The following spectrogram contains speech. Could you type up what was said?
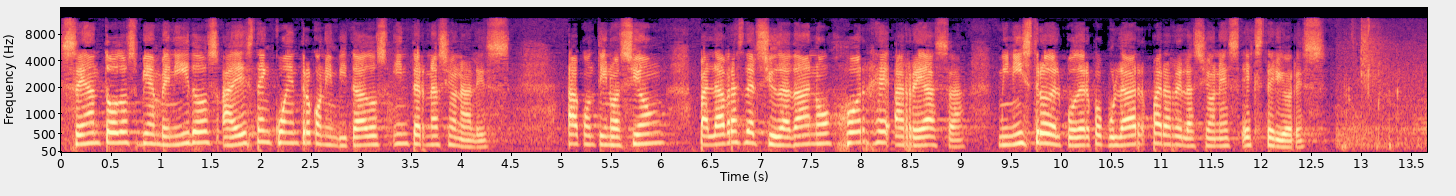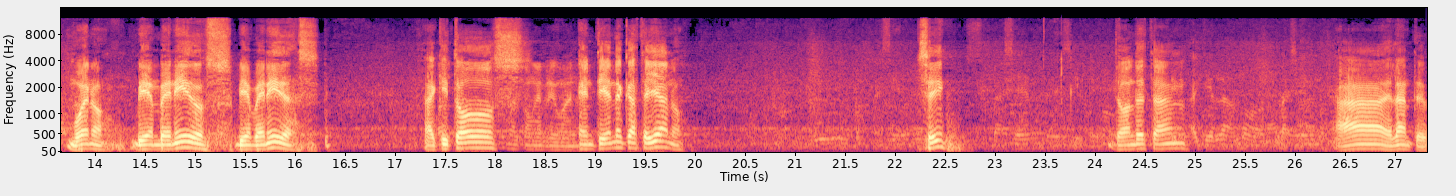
Sean todos bienvenidos a este encuentro con invitados internacionales. A continuación, palabras del ciudadano Jorge Arreaza, ministro del Poder Popular para Relaciones Exteriores. Bueno, bienvenidos, bienvenidas. Aquí todos entienden castellano. ¿Sí? ¿Dónde están? Ah, adelante.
